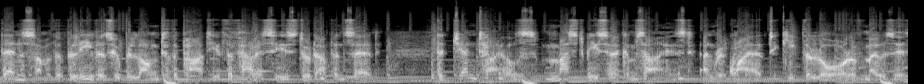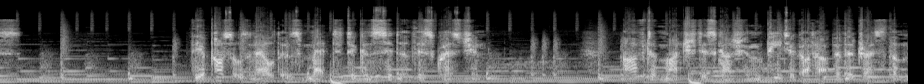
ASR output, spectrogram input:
Then some of the believers who belonged to the party of the Pharisees stood up and said, The Gentiles must be circumcised and required to keep the law of Moses. The apostles and elders met to consider this question. After much discussion, Peter got up and addressed them.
